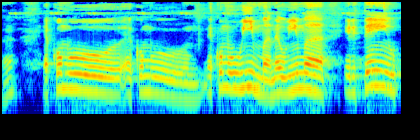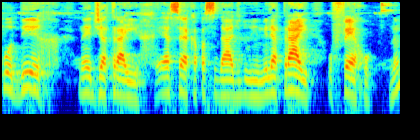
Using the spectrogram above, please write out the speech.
Né? É como é como é como o imã, né? O imã ele tem o poder né, de atrair. Essa é a capacidade do ímã. Ele atrai o ferro. Né?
